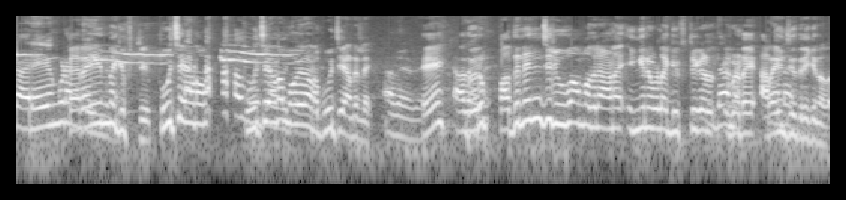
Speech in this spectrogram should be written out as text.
കരയും കൂടെ കരയുന്ന ഗിഫ്റ്റ് പൂച്ചയാണോ? പൂച്ചയാണോ? മുയലാണോ? പൂച്ചയാണല്ലേ? അതെ അതെ. ഏ? വെറും പതിനഞ്ച് രൂപ മുതലാണ് ഇങ്ങനെയുള്ള ഗിഫ്റ്റുകൾ ഇവിടെ അറേഞ്ച് ചെയ്തിരിക്കുന്നത്.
